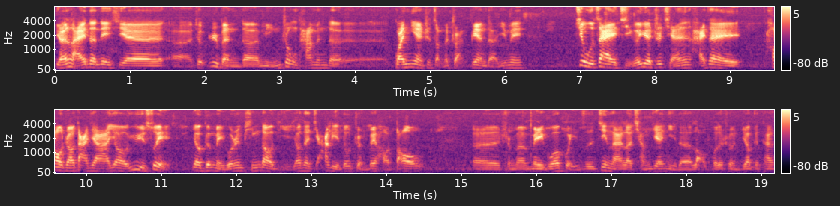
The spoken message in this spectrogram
原来的那些呃，就日本的民众他们的观念是怎么转变的？因为就在几个月之前，还在号召大家要玉碎，要跟美国人拼到底，要在家里都准备好刀。呃，什么美国鬼子进来了强奸你的老婆的时候，你就要跟他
